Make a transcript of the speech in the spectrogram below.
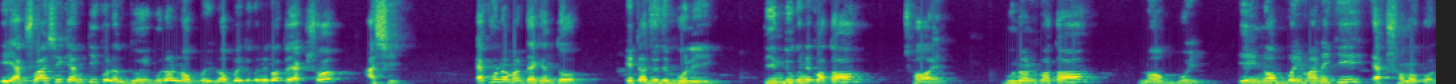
এই একশো আশিকে আমি কি করলাম? দুই গুণন নব্বই নব্বই দুগুণে কত? একশো আশি। এখন আমার দেখেন তো, এটা যদি বলি, তিন দুগুণে কত? ছয়। গুণন কত? নব্বই। এই নব্বই মানে কি? এক সমকোণ।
